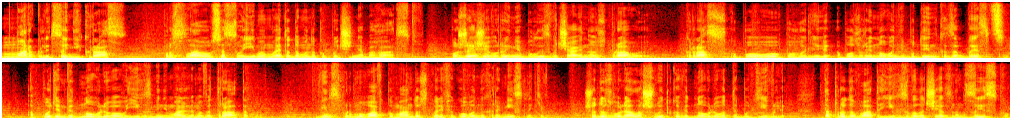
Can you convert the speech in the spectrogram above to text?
Марк Ліциній Крас прославився своїми методами накопичення багатств. Пожежі в Римі були звичайною справою. Крас скуповував погорілі або зруйновані будинки за безцінь, а потім відновлював їх з мінімальними витратами. Він сформував команду з кваліфікованих ремісників, що дозволяла швидко відновлювати будівлі та продавати їх з величезним зиском.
